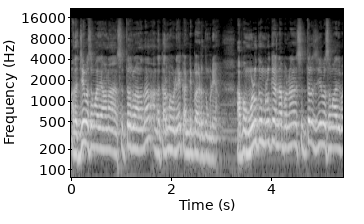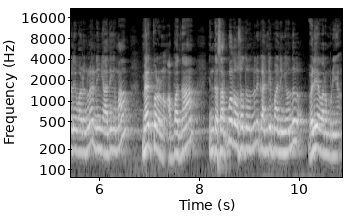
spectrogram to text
அந்த ஜீவசமாதியான சித்தர்களால் தான் அந்த கர்ம வினையை கண்டிப்பாக எடுக்க முடியும். அப்போ முழுக்க முழுக்க என்ன பண்ண சித்திர ஜீவசமாதி வழிபாடுகளை நீங்கள் அதிகமாக மேற்கொள்ளணும். அப்போ தான் இந்த சர்ப்பதோஷத்துலேருந்து கண்டிப்பாக நீங்கள் வந்து வெளியே வர முடியும்.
